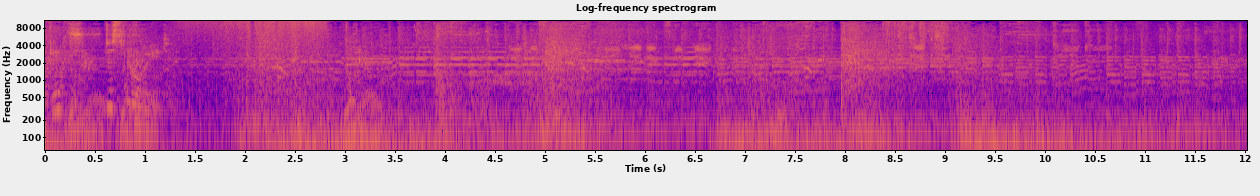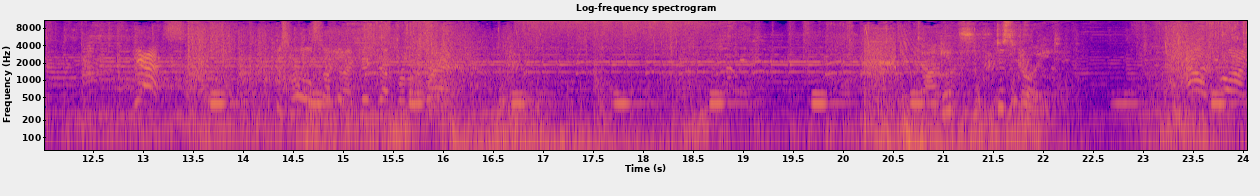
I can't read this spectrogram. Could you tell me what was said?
Targets destroyed. Yes! A little something I picked up from a friend. Targets destroyed. Outrun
